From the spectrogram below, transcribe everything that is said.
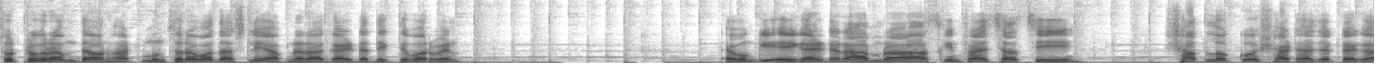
চট্টগ্রাম দেওয়ানহাট মনসুরাবাদ আসলে আপনারা গাড়িটা দেখতে পারবেন। এবং কি এই গাড়িটার আমরা আস্কিন প্রাইস চাচ্ছি সাত লক্ষ ষাট হাজার টাকা।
